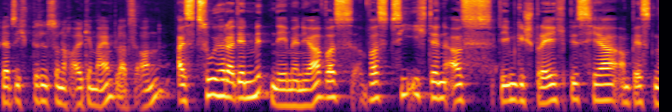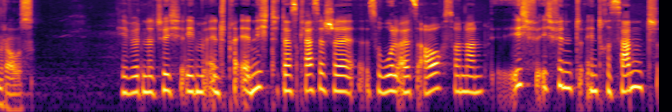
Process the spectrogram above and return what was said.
hört sich ein bisschen so nach Allgemeinplatz an, als Zuhörer denn mitnehmen? Ja? Was, was ziehe ich denn aus dem Gespräch bisher am besten raus? Hier wird natürlich eben äh, nicht das klassische sowohl als auch, sondern ich, ich finde interessant,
